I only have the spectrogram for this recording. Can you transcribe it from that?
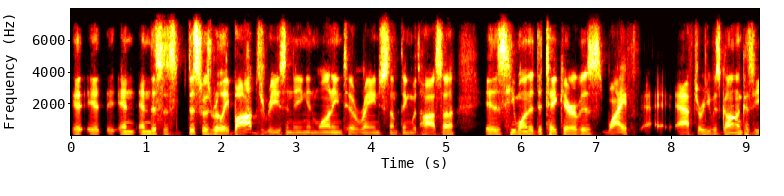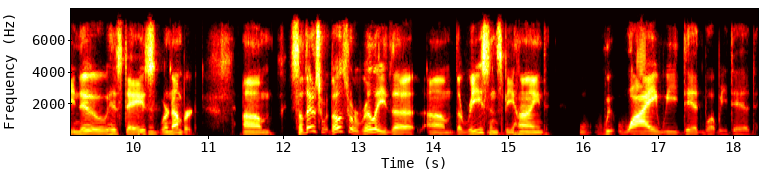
it, it and and this is this was really Bob's reasoning in wanting to arrange something with Hasa, is he wanted to take care of his wife after he was gone because he knew his days mm-hmm. were numbered. Um, so those those were really the um, the reasons behind w- why we did what we did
